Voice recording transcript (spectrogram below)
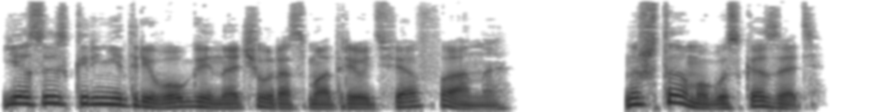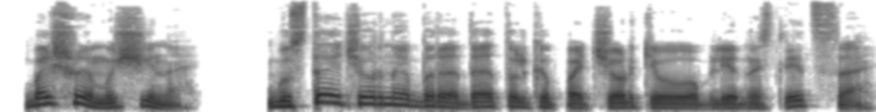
я с искренней тревогой начал рассматривать Феофана. Ну что я могу сказать? Большой мужчина. Густая черная борода только подчеркивала бледность лица,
